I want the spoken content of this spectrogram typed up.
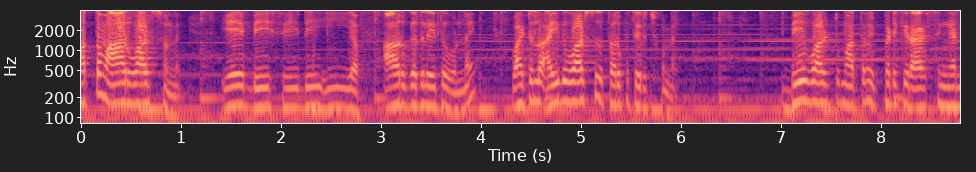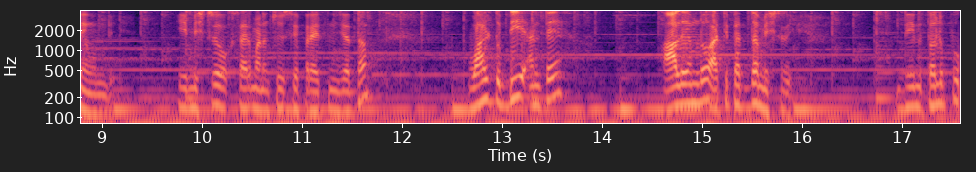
మొత్తం ఆరు వాల్ట్స్ ఉన్నాయి. ఏ బిసిడిఈఎఫ్ e, ఆరు గదులు అయితే ఉన్నాయి. వాటిలో ఐదు వాల్ట్స్ తలుపు తెరుచుకున్నాయి. బి వాల్ట్ మాత్రం ఇప్పటికీ రహస్యంగానే ఉంది. ఈ మిస్టరీ ఒకసారి మనం చూసే ప్రయత్నం చేద్దాం. వాల్ట్ బి అంటే ఆలయంలో అతిపెద్ద మిస్టరీ. దీని తలుపు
